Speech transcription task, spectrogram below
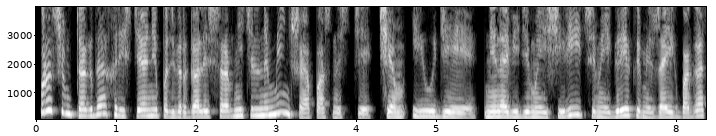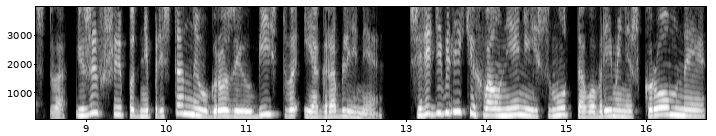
Впрочем, тогда христиане подвергались сравнительно меньшей опасности, чем иудеи, ненавидимые сирийцами и греками за их богатство и жившие под непрестанной угрозой убийства и ограбления. Среди великих волнений и смут того времени скромные,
